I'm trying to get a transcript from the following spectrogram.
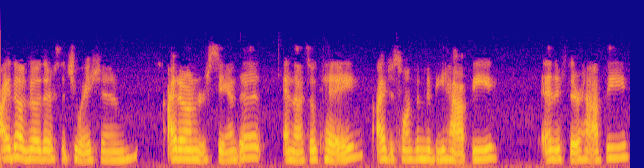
I don't know their situation. I don't understand it, and that's okay. I just want them to be happy, and if they're happy,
